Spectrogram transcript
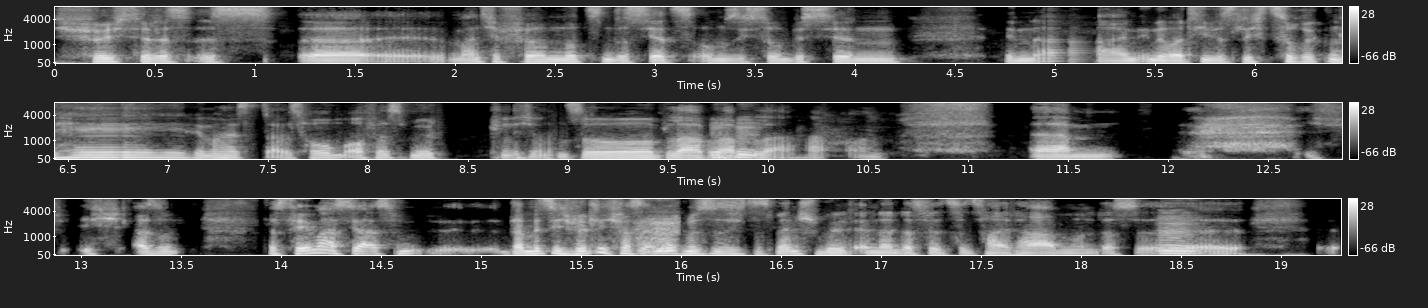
Ich fürchte, das ist, äh, manche Firmen nutzen das jetzt, um sich so ein bisschen in ein innovatives Licht zu rücken. Hey, wir machen jetzt alles Homeoffice möglich und so, bla bla mhm. bla. Und ähm, ich, ich, also das Thema ist ja, es, damit sich wirklich was ändert, müsste sich das Menschenbild ändern, das wir zurzeit haben. Und das, mhm. äh,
